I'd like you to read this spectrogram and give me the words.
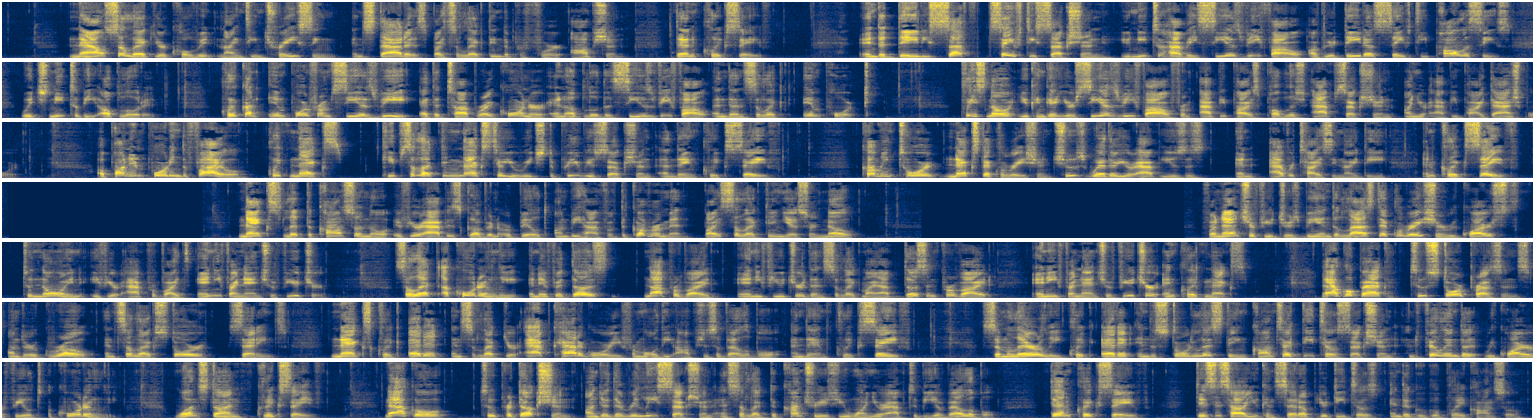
Now select your COVID 19 tracing and status by selecting the preferred option. Then click Save. In the Data Safety section, you need to have a CSV file of your data safety policies, which need to be uploaded. click on Import from CSV at the top right corner and upload the CSV file and then select Import. Please note you can get your CSV file from AppyPie's Publish App section on your AppyPie dashboard. Upon importing the file, click Next. Keep selecting Next till you reach the preview section and then click Save. Coming toward Next Declaration, choose whether your app uses an advertising ID and click Save. Next, let the console know if your app is governed or built on behalf of the government by selecting Yes or No. Financial features being the last declaration requires to knowing if your app provides any financial feature. Select accordingly, and if it does not provide any future, then select My app doesn't provide any financial feature and click Next. Now go back to Store Presence under Grow and select Store Settings. Next, click Edit and select your app category from all the options available and then click Save. Similarly, click Edit in the Store Listing Contact Details section and fill in the required fields accordingly. Once done, click Save. Now go to Production under the Release section and select the countries you want your app to be available. Then click Save. This is how you can set up your details in the Google Play console.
